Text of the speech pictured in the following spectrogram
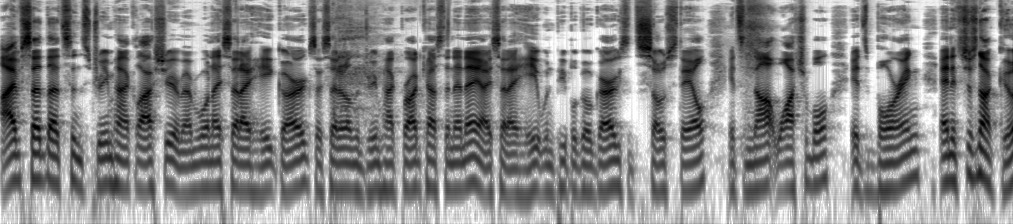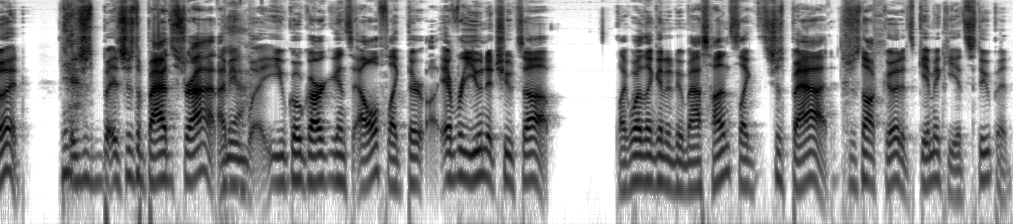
I've said that since DreamHack last year. Remember when I said I hate Gargs? I said it on the DreamHack broadcast in NA. I said I hate when people go Gargs. It's so stale. It's not watchable. It's boring, and it's just not good. Yeah. It's just it's just a bad strat. I mean, Yeah. you go Garg against Elf, like they're every unit shoots up. Like what are they gonna do? Mass hunts? Like it's just bad. It's just not good. It's gimmicky. It's stupid.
